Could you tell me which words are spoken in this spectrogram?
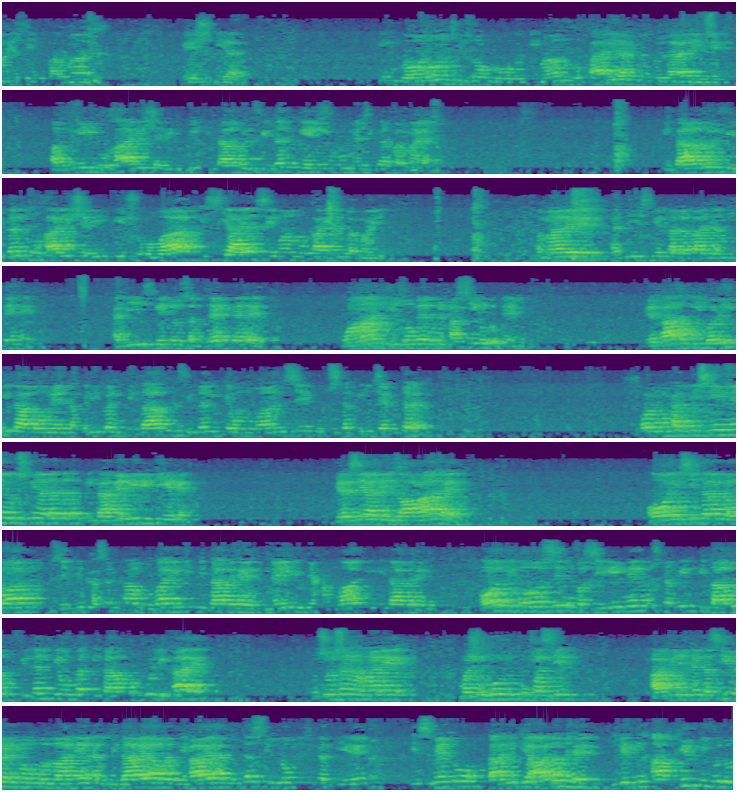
میں سے فرمان پیش کیا ہے ان دونوں چیزوں کو امام بخاری رحمۃ اللہ علیہ نے اپنی بخاری شریف کی کتاب الفتن کے شروع میں ذکر فرمایا کتاب الفتن بخاری شریف کی شروعات اسی آیت سے امام بخاری نے فرمائی ہمارے حدیث کے طلبا جانتے ہیں حدیث کے جو سبجیکٹ ہے، وہاں چیزوں میں منحصر ہوتے ہیں۔ کی بڑی کتابوں میں تقریباً کتاب الفتن کے عنوان سے مستقل چیپٹر ہے۔ اور محدثین نے اس میں الگ الگ کتابیں بھی لکھی ہیں۔ جیسے الزاع ہے اور اسی طرح نواب صدیق حسن کا مباری کی کتاب ہے، نئی ابن حماد کی کتاب ہے۔ اور بھی بہت سے مفسرین نے مستقل کتاب الفتن کے اوپر کتابوں کو لکھا ہے۔ خصوصاً ہمارے مشہور مفسر حافظ تصیر رحمہ اللہ نے البدایہ و نہایہ دس فلموں میں اس میں تو تاریخ عالم ہے، لیکن آخر کی جو دو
